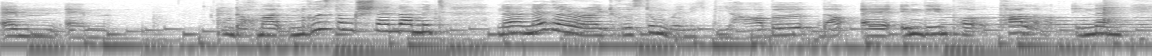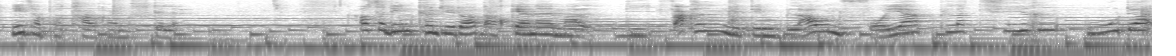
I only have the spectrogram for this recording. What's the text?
Ähm, ähm, und auch mal einen Rüstungsständer mit einer Netherite-Rüstung, wenn ich die habe, da, äh, in den Portal, in den Nether-Portalraum stelle. Außerdem könnt ihr dort auch gerne mal die Fackeln mit dem blauen Feuer platzieren oder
